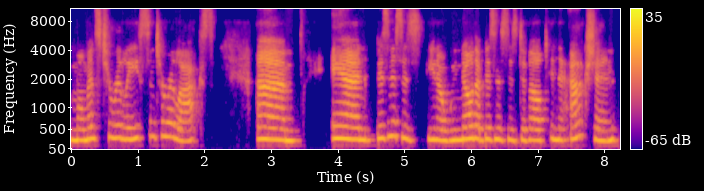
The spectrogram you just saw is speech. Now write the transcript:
moments to release and to relax. Um, and businesses, you know, we know that businesses developed in the action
